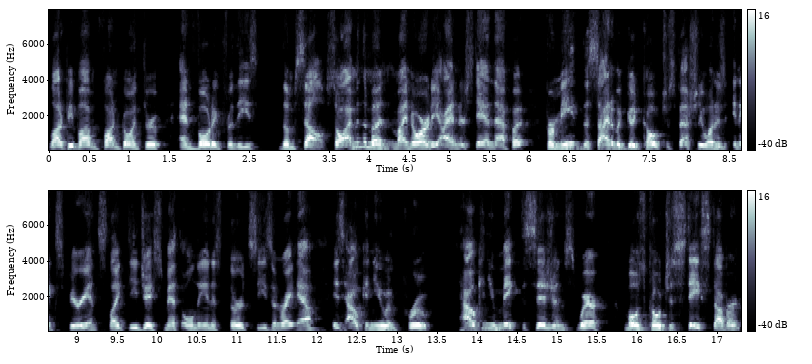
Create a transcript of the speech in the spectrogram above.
lot of people having fun going through and voting for these themselves. So I'm in the min- minority. I understand that. But for me, the sign of a good coach, especially one who's inexperienced like DJ Smith, only in his third season right now, is how can you improve? How can you make decisions where most coaches stay stubborn?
